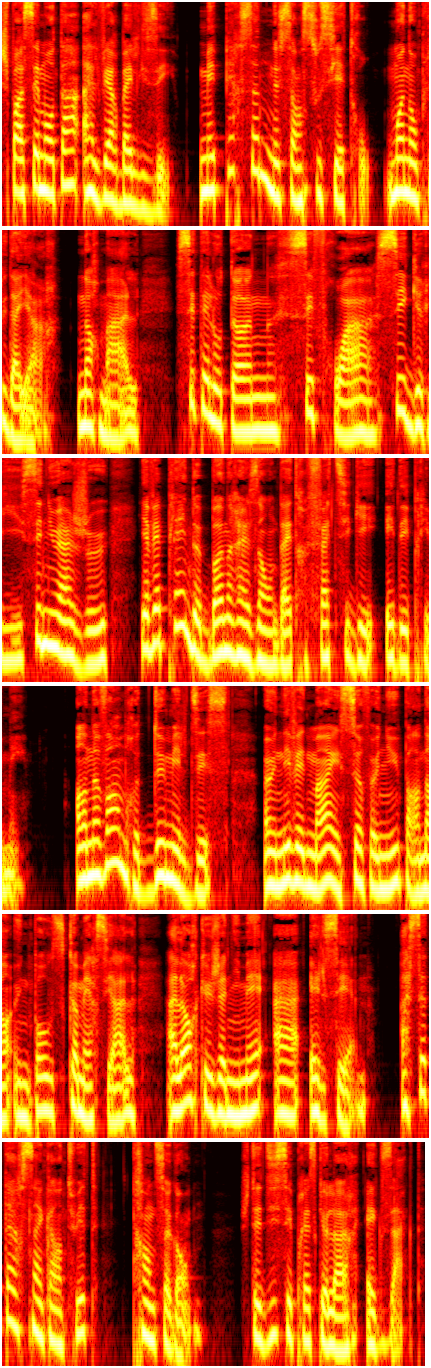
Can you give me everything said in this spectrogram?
Je passais mon temps à le verbaliser, mais personne ne s'en souciait trop, moi non plus d'ailleurs. Normal, c'était l'automne, c'est froid, c'est gris, c'est nuageux, il y avait plein de bonnes raisons d'être fatiguée et déprimée. En novembre 2010, un événement est survenu pendant une pause commerciale alors que j'animais à LCN. À 7h58, 30 secondes. Je te dis, c'est presque l'heure exacte.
